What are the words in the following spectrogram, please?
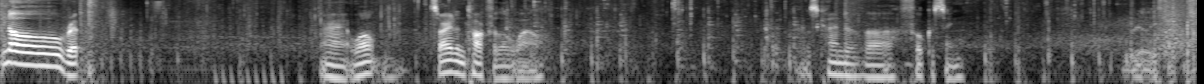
50% No, rip. Alright, well, sorry I didn't talk for a little while. I was kind of uh, focusing. Really focused.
